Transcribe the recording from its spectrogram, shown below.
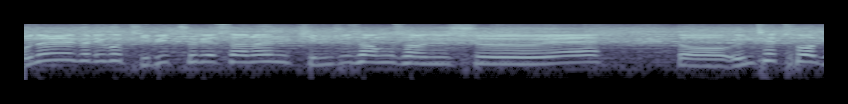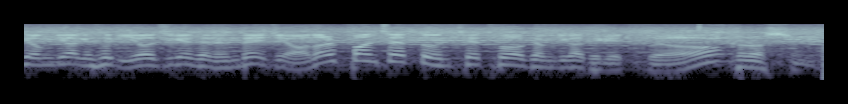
오늘 그리고 DB 쪽에서는 김주성 선수의 또 은퇴 투어 경기가 계속 이어지게 되는데 이제 여덟 번째 또 은퇴 투어 경기가 되겠고요. 그렇습니다.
